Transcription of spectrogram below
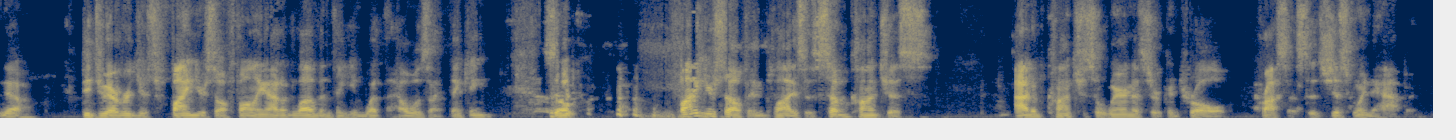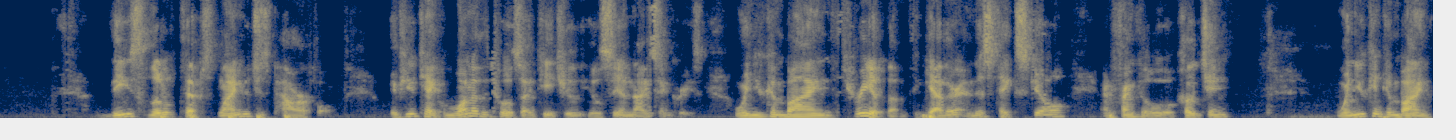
Yeah. Did you ever just find yourself falling out of love and thinking, what the hell was I thinking? So find yourself implies a subconscious, out of conscious awareness or control process that's just going to happen. These little tips, language is powerful. If you take one of the tools I teach you, you'll see a nice increase. When you combine three of them together, and this takes skill and frankly a little coaching, when you can combine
